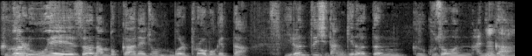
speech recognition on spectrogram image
그걸 우회해서 남북 간에 좀 뭘 풀어보겠다. 이런 뜻이 담긴 어떤 그 구성은 아닌가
